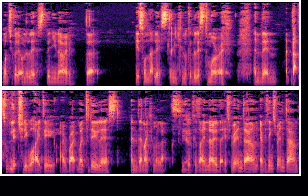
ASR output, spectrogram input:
once you've got it on a list, then you know that it's on that list and you can look at the list tomorrow. and then that's literally what I do. I write my to-do list and then I can relax yeah. because I know that it's written down. Everything's written down.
